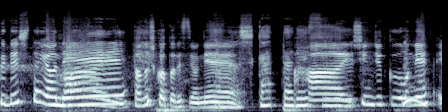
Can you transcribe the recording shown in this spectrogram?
画でしたよはい。ね、楽しかったですよね。楽。しかったです。はい、新宿をね、え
